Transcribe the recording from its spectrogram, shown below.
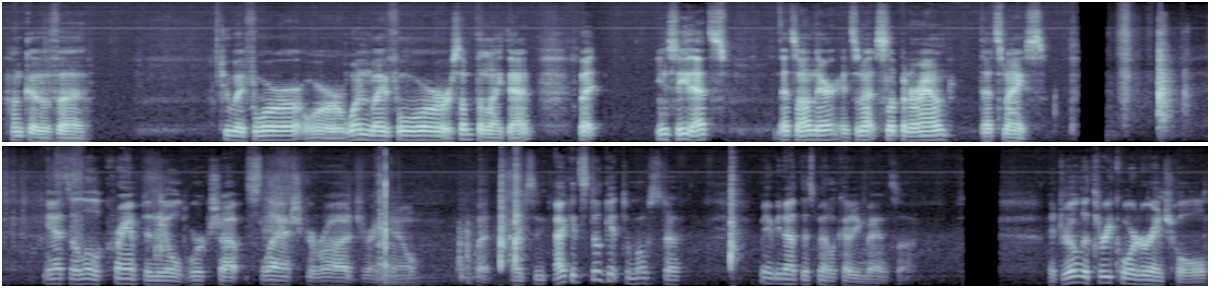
hunk of uh, 2x4 or 1x4 or something like that. But you see that's that's on there. It's not slipping around. That's nice. Yeah, it's a little cramped in the old workshop slash garage right now. But I, I could still get to most stuff. Maybe not this metal cutting bandsaw. I drilled a 3 quarter inch hole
